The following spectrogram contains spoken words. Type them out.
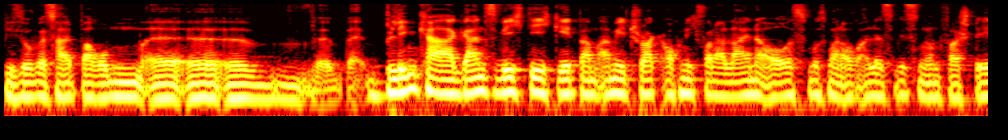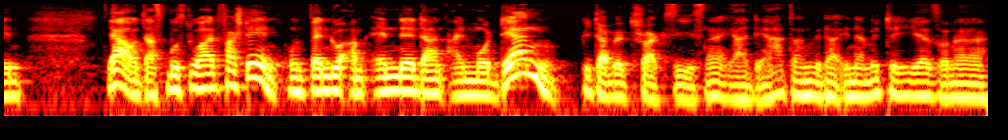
Wieso, weshalb, warum äh, äh, Blinker ganz wichtig, geht beim Ami-Truck auch nicht von alleine aus, muss man auch alles wissen und verstehen. Ja, und das musst du halt verstehen. Und wenn du am Ende dann einen modernen Peterbilt Truck siehst, ne, ja, der hat dann wieder in der Mitte hier so eine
